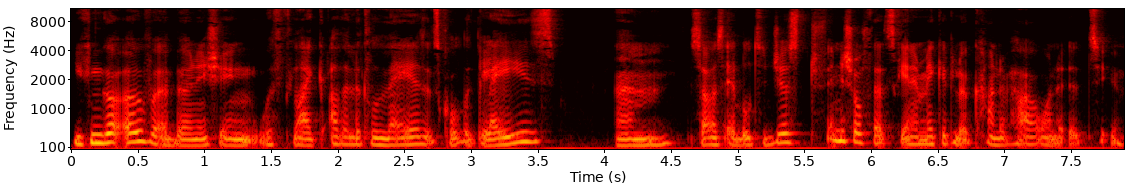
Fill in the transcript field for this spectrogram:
you can go over a burnishing with like other little layers. It's called a glaze. Um, so I was able to just finish off that skin and make it look kind of how I wanted it to.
